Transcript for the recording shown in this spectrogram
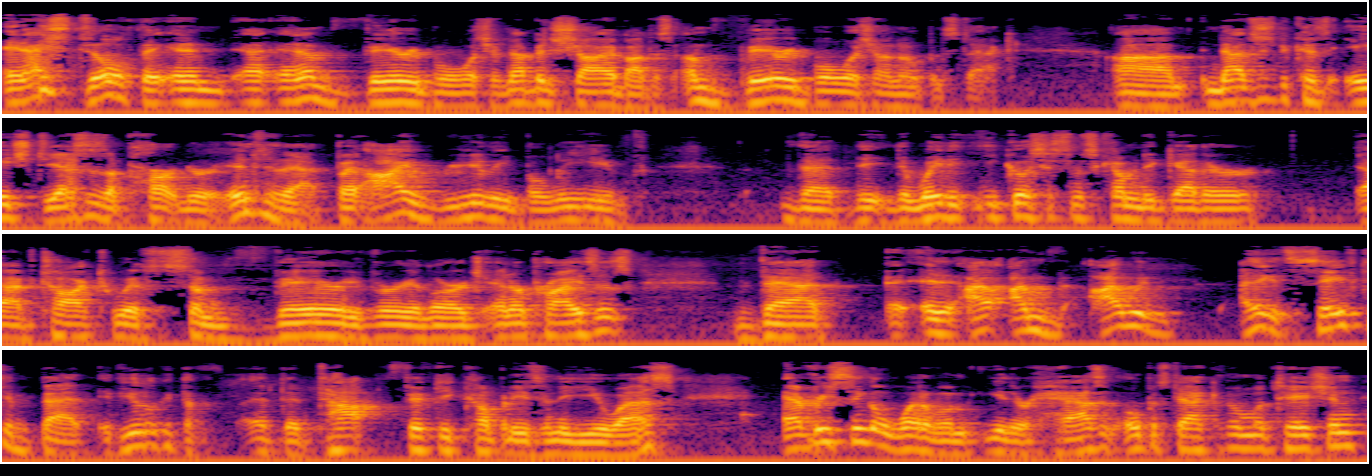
And I still think, and, and, I'm very bullish. I've not been shy about this. I'm very bullish on OpenStack, um, not just because HDS is a partner into that, but I really believe that the, the way the ecosystems come together. I've talked with some very very large enterprises that, and I, I'm I would I think it's safe to bet if you look at the at the top 50 companies in the U.S every single one of them either has an OpenStack implementation,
